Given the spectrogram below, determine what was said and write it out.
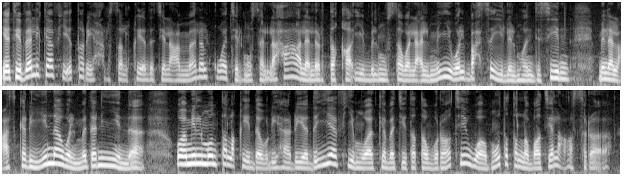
يأتي ذلك في إطار حرص القيادة العامة للقوات المسلحة على الارتقاء بالمستوى العلمي والبحثي للمهندسين من العسكريين والمدنيين. ومن منطلق دورها الريادي في مواكبة تطورات ومتطلبات العصر. etc.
